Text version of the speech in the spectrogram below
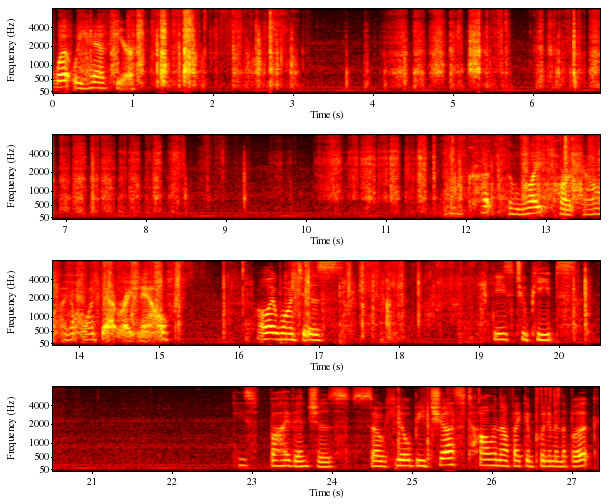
what we have here. Cut the light part out. I don't want that right now. All I want is these two peeps. He's five inches, so he'll be just tall enough I can put him in the book.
